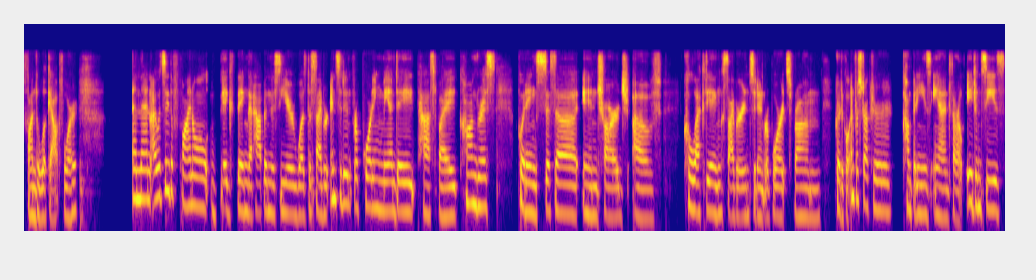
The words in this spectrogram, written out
Fun to look out for. And then I would say the final big thing that happened this year was the cyber incident reporting mandate passed by Congress, putting CISA in charge of collecting cyber incident reports from critical infrastructure companies and federal agencies.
